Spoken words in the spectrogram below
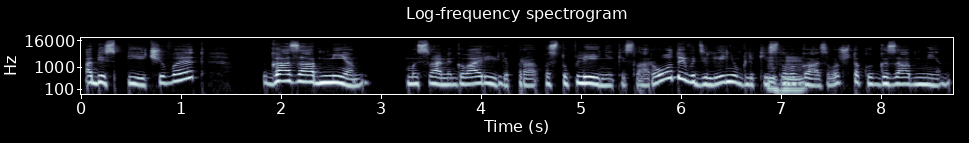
обеспечивает газообмен мы с вами говорили про поступление кислорода и выделение углекислого угу. газа. Вот что такое газообмен.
